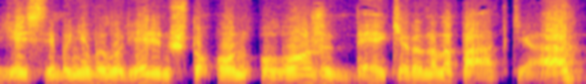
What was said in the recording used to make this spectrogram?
«Если бы не был уверен, что он уложит Деккера на лопатки, а?»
